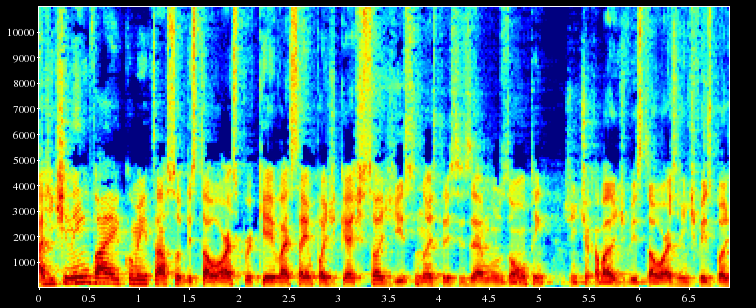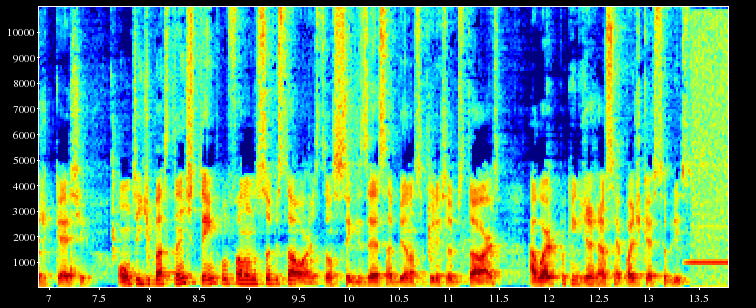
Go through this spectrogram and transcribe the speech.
A gente nem vai comentar sobre Star Wars porque vai sair um podcast só disso. Nós três fizemos ontem. A gente acabou de ver Star Wars. A gente fez podcast ontem de bastante tempo falando sobre Star Wars. Então, se você quiser saber a nossa opinião sobre Star Wars, aguarde um pouquinho que já já sai podcast sobre isso.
